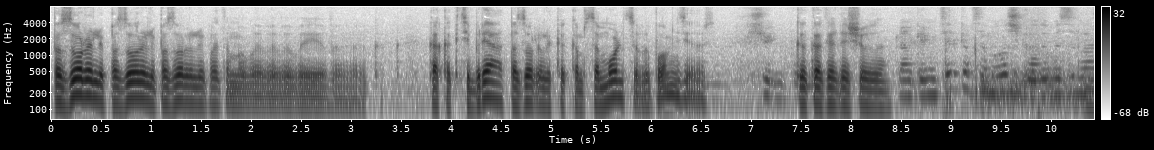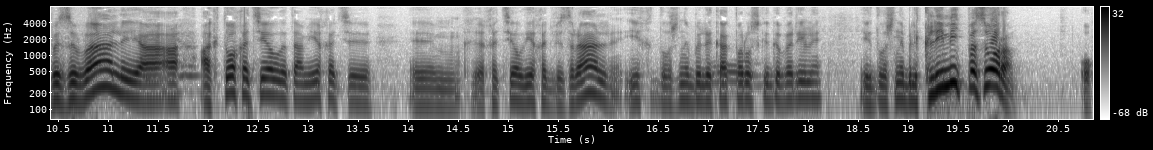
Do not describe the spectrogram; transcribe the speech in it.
Позорили, позорили, позорили, поэтому вы, вы, вы, вы, как, как октября, позорили как комсомольцы, вы помните? Как, как это еще? Комитет комсомола школы вызывали. Вызывали, а, а, а кто хотел там ехать э, хотел ехать в Израиль, их должны были, как по-русски говорили, их должны были клеймить позором. О.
